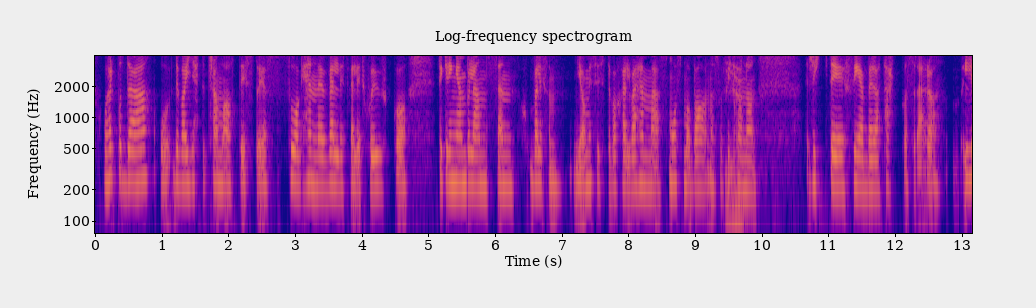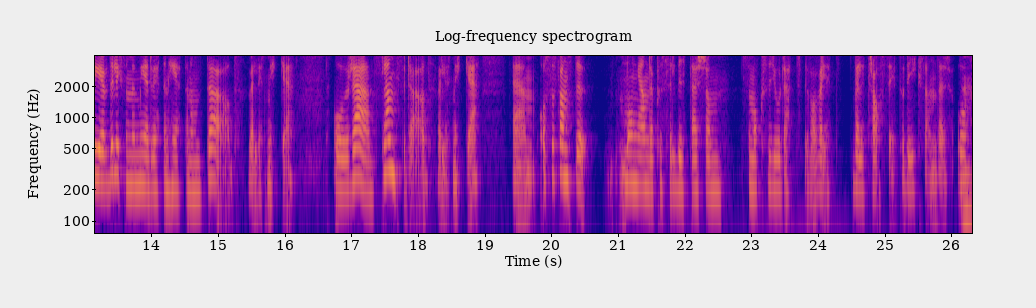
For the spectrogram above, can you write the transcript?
och höll på att dö. Och det var jättetraumatiskt och jag såg henne väldigt, väldigt sjuk och fick ringa ambulansen. Var liksom, jag och min syster var själva hemma, små, små barn och så fick yeah. hon någon riktig feberattack och sådär. Levde liksom med medvetenheten om död väldigt mycket. Och rädslan för död väldigt mycket. Um, och så fanns det många andra pusselbitar som, som också gjorde att det var väldigt, väldigt trasigt och det gick sönder. Och mm.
